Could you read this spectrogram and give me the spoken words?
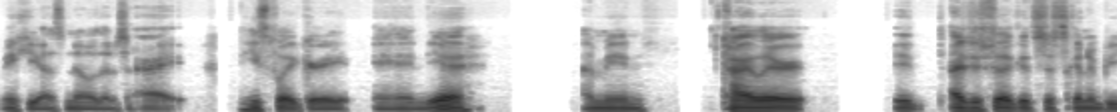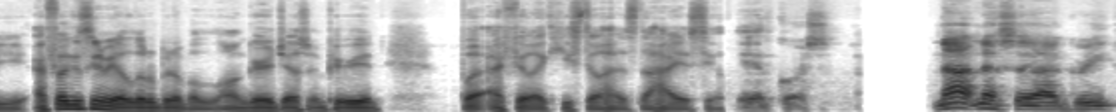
make you guys know that it's all right. He's played great, and yeah, I mean, Kyler. It, I just feel like it's just gonna be. I feel like it's gonna be a little bit of a longer adjustment period, but I feel like he still has the highest ceiling. Yeah, of course. Not necessarily. I agree.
